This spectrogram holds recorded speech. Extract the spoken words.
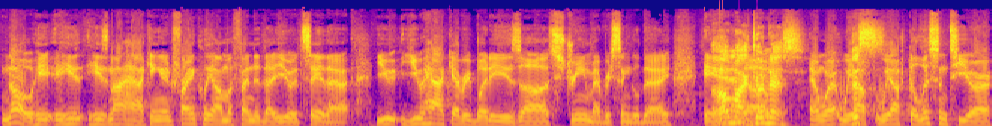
No, he, he he's not hacking, and frankly, I'm offended that you would say that. You you hack everybody's uh, stream every single day. And, Oh my uh, goodness. and we're, we This- have we have to listen to your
